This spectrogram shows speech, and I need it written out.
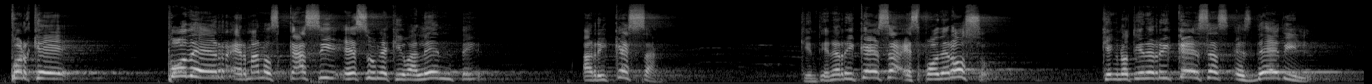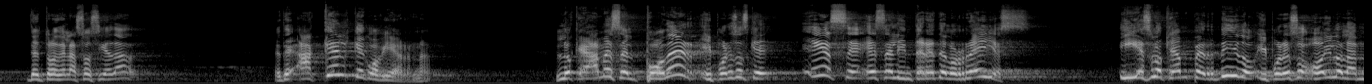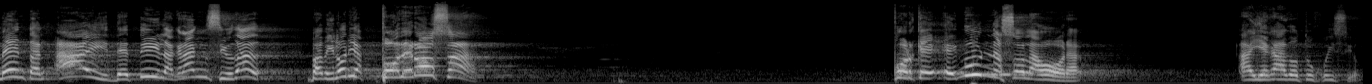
Porque poder, hermanos, casi es un equivalente a riqueza. Quien tiene riqueza es poderoso. Quien no tiene riquezas es débil dentro de la sociedad. De aquel que gobierna, lo que ama es el poder y por eso es que ese es el interés de los reyes. Y es lo que han perdido y por eso hoy lo lamentan. Ay de ti, la gran ciudad, Babilonia poderosa. Porque en una sola hora ha llegado tu juicio.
